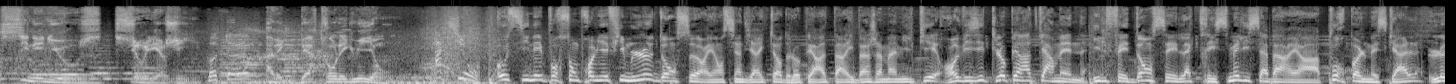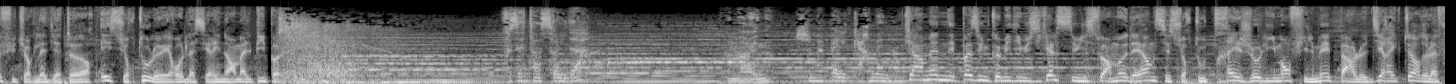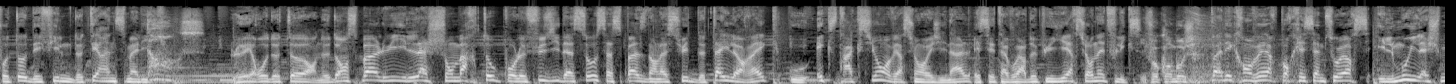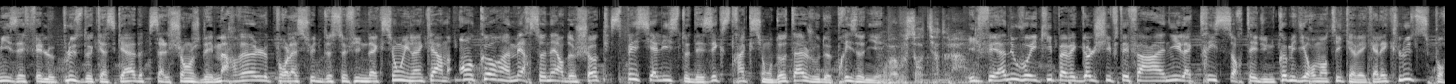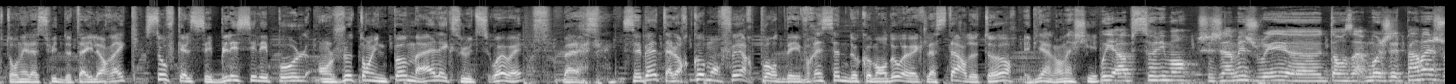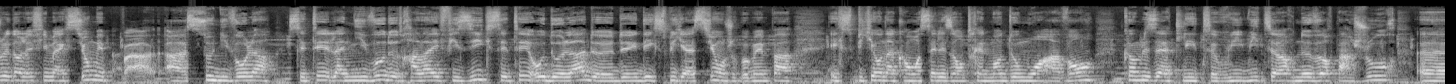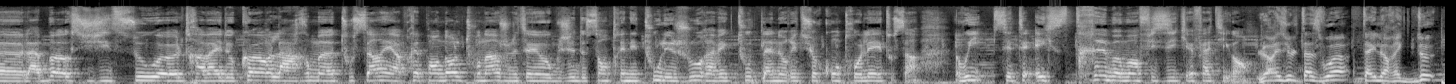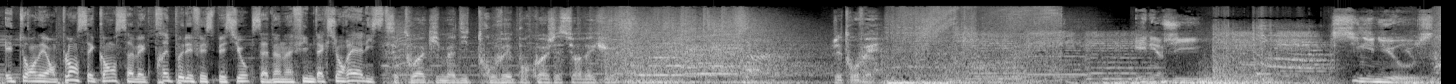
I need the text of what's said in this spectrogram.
Ciné News sur Énergie Moteur, avec Bertrand L'Aiguillon. action Au ciné pour son premier film, le danseur et ancien directeur de l'Opéra de Paris Benjamin Millepied revisite l'Opéra de Carmen. Il fait danser l'actrice Melissa Barrera pour Paul Mescal, le futur gladiateur et surtout le héros de la série Normal People. Vous êtes un soldat? Marine. Je m'appelle Carmen. Carmen n'est pas une comédie musicale, c'est une histoire moderne, c'est surtout très joliment filmé par le directeur de la photo des films de Terrence Malick. Danse Le héros de Thor ne danse pas, lui, il lâche son marteau pour le fusil d'assaut. Ça se passe dans la suite de Tyler Reck ou Extraction en version originale et c'est à voir depuis hier sur Netflix. Il faut qu'on bouge. Pas d'écran vert pour Chris Hemsworth, il mouille la chemise et fait le plus de cascades. Ça le change des Marvel. Pour la suite de ce film d'action, il incarne encore un mercenaire de choc, spécialiste des extractions d'otages ou de prisonniers. Va vous sortir de là. Il fait à nouveau équipe avec Golshifteh Farahani, l'actrice sortait d'une comédie romantique avec Alex Lutz pour tourner la suite de Tyler Reck, sauf qu'elle s'est blessée l'épaule en jetant une pomme à Alex Lutz. Ouais ouais, bah c'est bête, alors comment faire pour des vraies scènes de commando avec la star de Thor? Eh bien elle en a chié. Oui, absolument. J'ai jamais joué euh, dans un. Moi, j'ai pas mal joué dans les films action, mais pas à ce niveau-là. C'était le niveau de travail physique, c'était au-delà de, de- d'explications. Je peux même pas expliquer. On a commencé les entraînements deux mois avant, comme les athlètes, oui, 8 heures, 9 heures par jour, euh, la boxe, jiu-jitsu, euh, le travail de corps, l'arme, tout ça. Et après, pendant le tournage, on était obligé de s'entraîner tous les jours avec toute la nourriture contrôlée et tout ça. Oui, c'était extrêmement physique et fatigant. Le résultat se voit, Tyler Reck 2 est tourné en plan séquence avec très peu d'effets spéciaux, ça donne un film d'action réaliste. C'est toi qui m'as dit de trouver pourquoi j'ai survécu. J'ai trouvé. Énergie. Ciné News.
